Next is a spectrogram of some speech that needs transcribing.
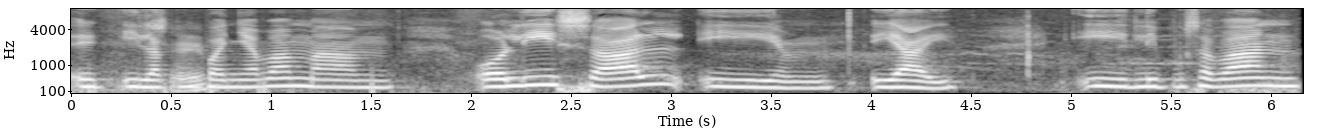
eh, i l'acompanyàvem amb oli, sal i, i all. I li posaven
